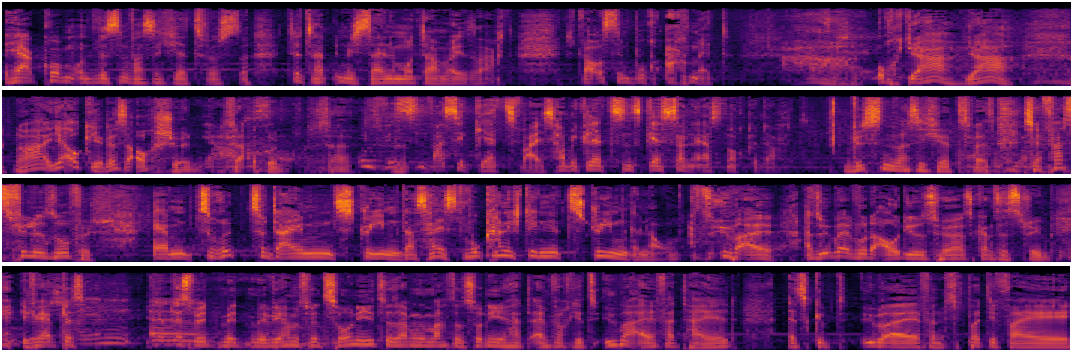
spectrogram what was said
herkommen und wissen, was ich jetzt wüsste. Das hat nämlich seine Mutter mal gesagt. Das war aus dem Buch Ahmed. Och ja, ja. Na, ja, okay, das ist auch schön. Ja, ist ja, das gut. Und wissen, was ich jetzt weiß, habe ich letztens gestern erst noch gedacht. Wissen, was ich jetzt weiß. Ist ja fast philosophisch. Ähm, zurück zu deinem Stream. Das heißt, wo kann ich den jetzt streamen genau? Also überall, also überall, wo du Audios hörst, kannst du streamen. Ich habe das, ich hab das mit, mit, wir haben es mit Sony zusammen gemacht und Sony hat einfach jetzt überall verteilt. Es gibt überall von Spotify,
